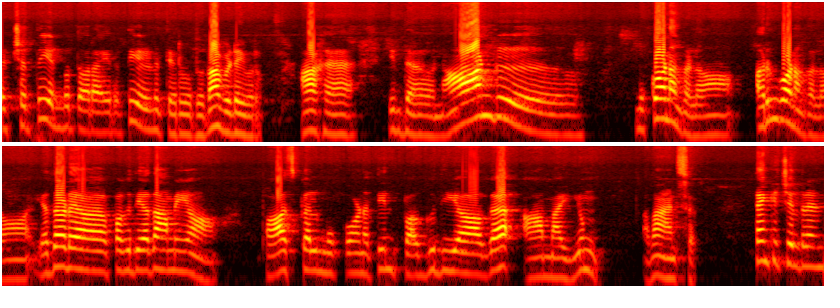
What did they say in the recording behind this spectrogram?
லட்சத்து எண்பத்தோராயிரத்தி எழுநூற்றி அறுபது தான் விடை வரும். ஆக இந்த நான்கு முக்கோணங்களும் அருங்கோணங்களும் எதோட பகுதியாக தான் அமையும்? பாஸ்கல் முக்கோணத்தின் பகுதியாக அமையும். அதான் ஆன்சர் தேங்க்யூ சில்ட்ரன்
